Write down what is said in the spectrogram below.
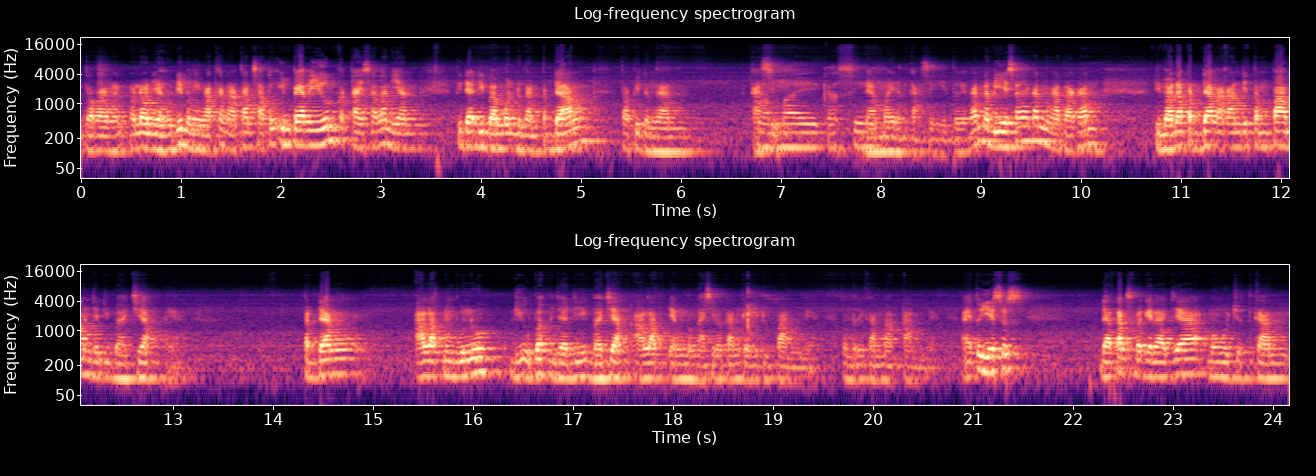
untuk orang non Yahudi mengingatkan akan satu imperium kekaisaran yang tidak dibangun dengan pedang, tapi dengan kasih, Damai, kasih. damai dan kasih itu. Kan Nabi Yesaya kan mengatakan di mana pedang akan ditempa menjadi bajak ya. Pedang alat membunuh diubah menjadi bajak alat yang menghasilkan kehidupan ya, memberikan makan ya. Nah, itu Yesus datang sebagai raja mewujudkan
